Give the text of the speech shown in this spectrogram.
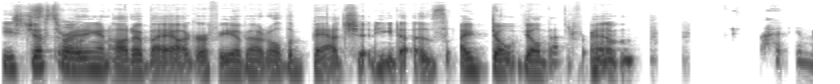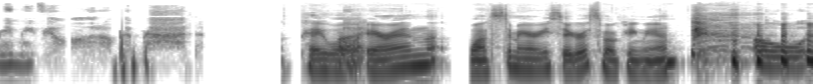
He's just Still. writing an autobiography about all the bad shit he does. I don't feel bad for him. it made me feel a little bit bad. Okay, well, But- Erin wants to marry cigarette smoking man. Oh,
